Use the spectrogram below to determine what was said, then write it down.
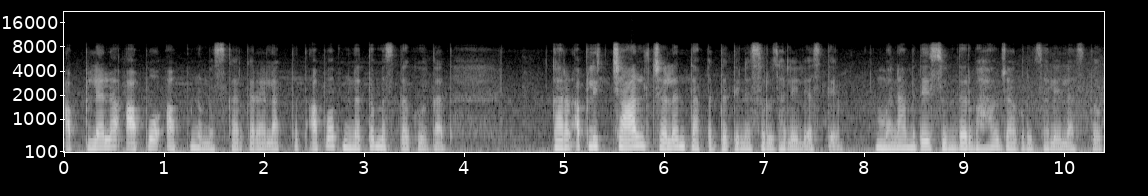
आपल्याला आपोआप नमस्कार करायला लागतात आपोआप नतमस्तक होतात. कारण आपली चाल चलन त्या पद्धतीने सुरू झालेली असते. मनामध्ये सुंदर भाव जागृत झालेला असतो.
